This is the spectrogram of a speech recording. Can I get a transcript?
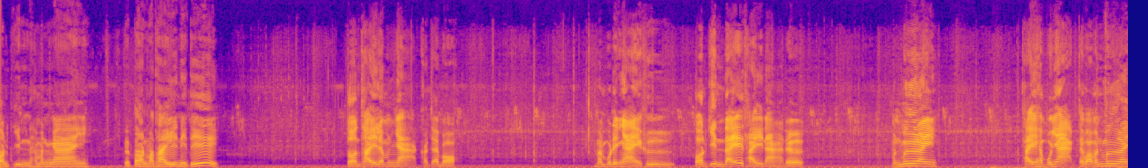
อนกินมันง่าย แต่ตอนมาไทยนี่ติตอนไทยแล้วมันยากเข้าใจบอมันบ่ได้ง่ายคือ ตอนกินได้ไทยหน้าเด้อมันเมื่อย ไทยทำบ่ยากแต่ว่ามันเมื่อย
